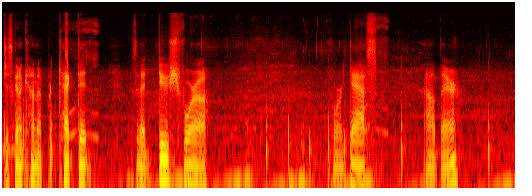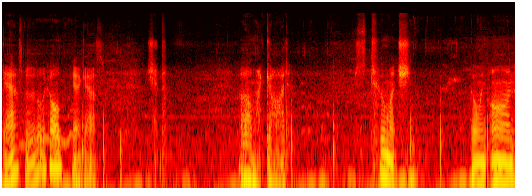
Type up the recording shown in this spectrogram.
Just gonna kind of protect it. So that douche for, uh, for gas out there. Gas? Is that what they're called? Yeah, gas. Shit. Oh my god. There's too much going on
